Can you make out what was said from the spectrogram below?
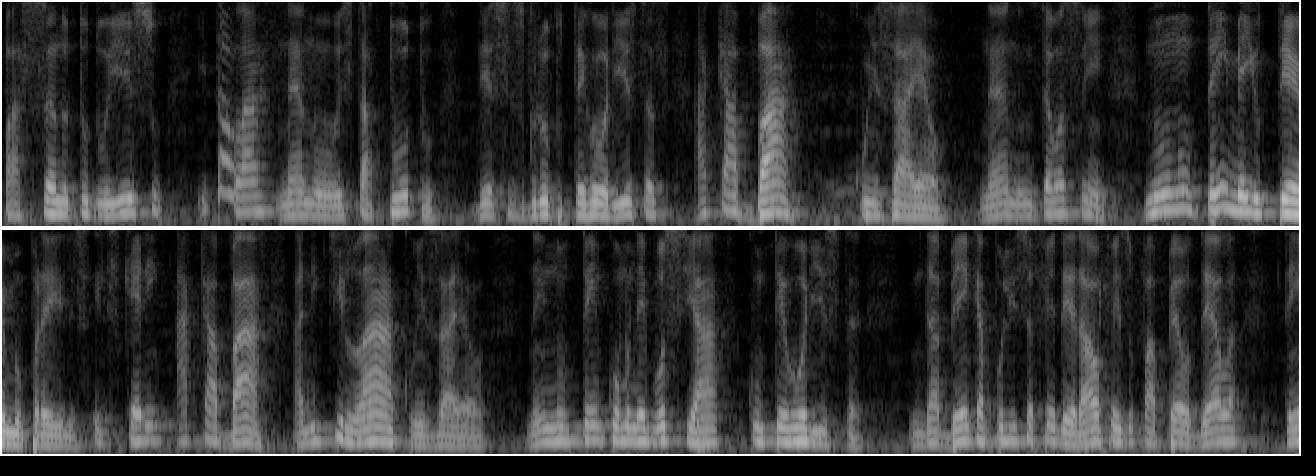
passando tudo isso, e está lá né, no estatuto desses grupos terroristas acabar com Israel. Né? Então, assim, não, não tem meio termo para eles. Eles querem acabar, aniquilar com Israel. Nem não tem como negociar com terrorista. Ainda bem que a Polícia Federal fez o papel dela. Tem,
